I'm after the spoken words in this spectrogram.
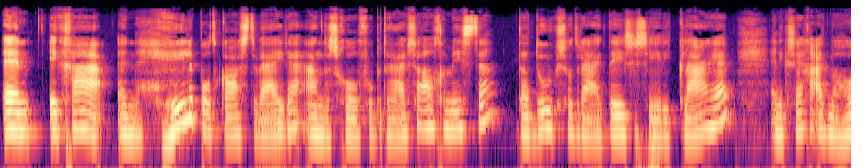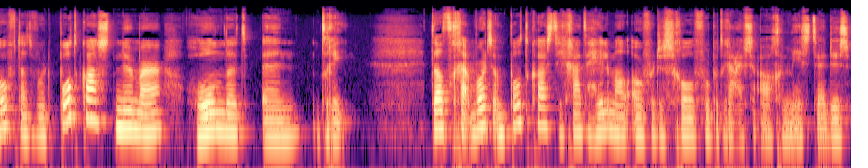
En ik ga een hele podcast wijden aan de School voor Bedrijfsalchemisten. Dat doe ik zodra ik deze serie klaar heb. En ik zeg uit mijn hoofd, dat wordt podcast nummer 103. Dat wordt een podcast die gaat helemaal over de school voor bedrijfsalchemisten. Dus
